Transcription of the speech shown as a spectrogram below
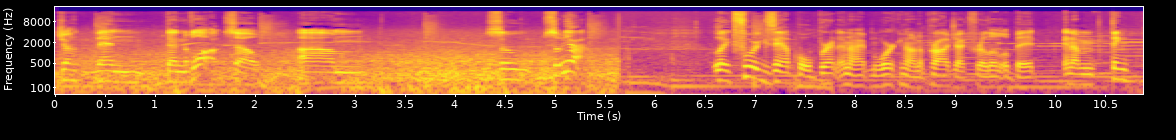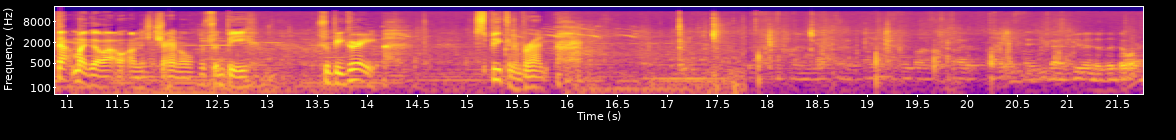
just than, than the vlog. So, um, so, so yeah. Like for example, Brent and I have been working on a project for a little bit, and I'm think that might go out on his channel, which would be, which would be great. Speaking of Brent. As you guys get into the door,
